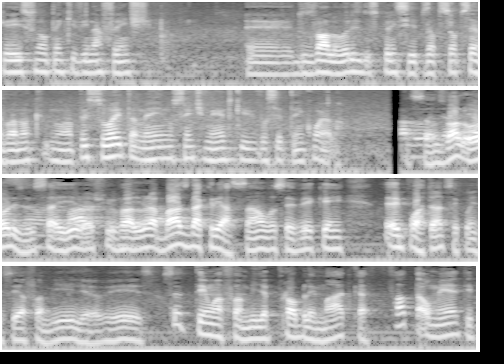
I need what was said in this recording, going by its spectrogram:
porque isso não tem que vir na frente é, dos valores, dos princípios a você observar numa, numa pessoa e também no sentimento que você tem com ela. São os valores, isso aí, eu acho que o valor, a base da criação, você vê quem É importante você conhecer a família, ver se você tem uma família problemática, fatalmente,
